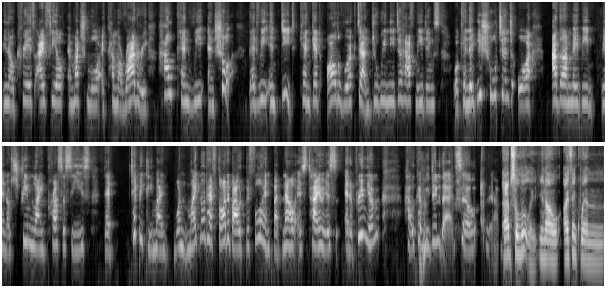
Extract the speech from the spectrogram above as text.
you know creates i feel a much more a camaraderie. How can we ensure that we indeed can get all the work done? Do we need to have meetings or can they be shortened or other maybe you know streamlined processes that typically might one might not have thought about beforehand but now as time is at a premium how can mm-hmm. we do that so yeah. absolutely you know i think when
